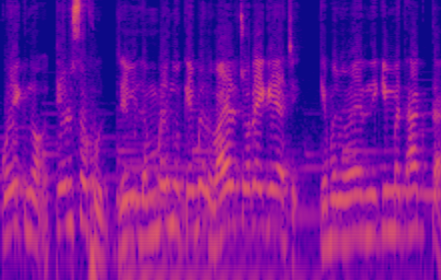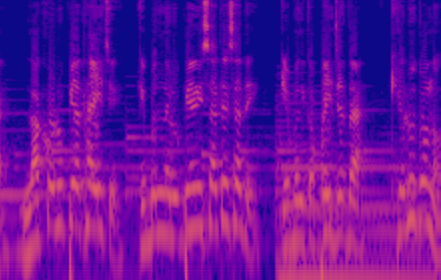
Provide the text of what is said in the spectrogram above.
કોઈકનો તેરસો ફૂટ જેવી લંબાઈનું કેબલ વાયર ચોરાઈ ગયા છે. કેબલ વાયરની કિંમત આંકતા લાખો રૂપિયા થાય છે. કેબલના રૂપિયાની સાથે સાથે કેબલ કપાઈ જતા ખેડૂતોનો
